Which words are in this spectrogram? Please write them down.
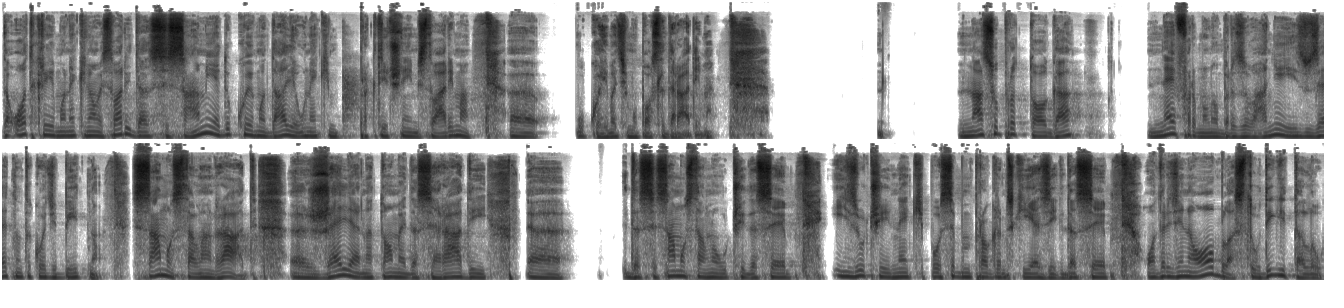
da otkrijemo neke nove stvari, da se sami edukujemo dalje u nekim praktičnijim stvarima uh, u kojima ćemo posle da radimo. Nasuprot toga, neformalno obrazovanje je izuzetno takođe bitno. Samostalan rad, uh, želja na tome da se radi uh, da se samostalno uči, da se izuči neki poseban programski jezik, da se određena oblast u digitalu, uh,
